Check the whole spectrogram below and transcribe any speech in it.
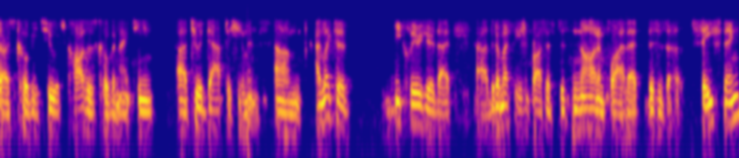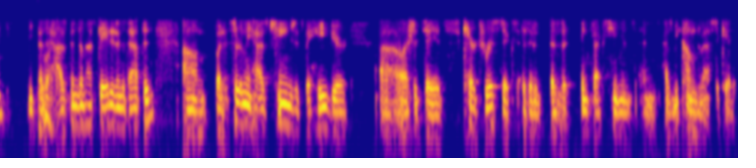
SARS-CoV-2, which causes COVID-19 uh, to adapt to humans. Um, I'd like to be clear here that uh, the domestication process does not imply that this is a safe thing because right. it has been domesticated and adapted, um, but it certainly has changed its behavior uh, or I should say, its characteristics as it as it infects humans and has become domesticated.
